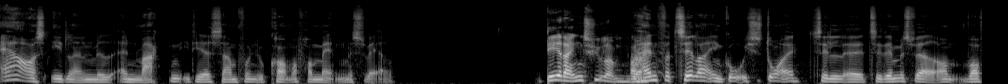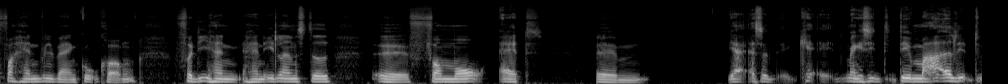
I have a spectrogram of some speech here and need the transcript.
er også et eller andet med, at magten i det her samfund jo kommer fra manden med sværet. Det er der ingen tvivl om. Og han fortæller en god historie til, øh, til dem med sværet om, hvorfor han vil være en god konge. Fordi han, han et eller andet sted øh, formår at Øhm, ja, altså, kan, man kan sige, det er meget, du,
